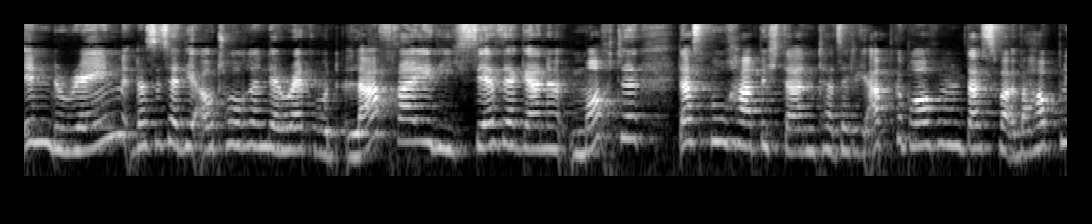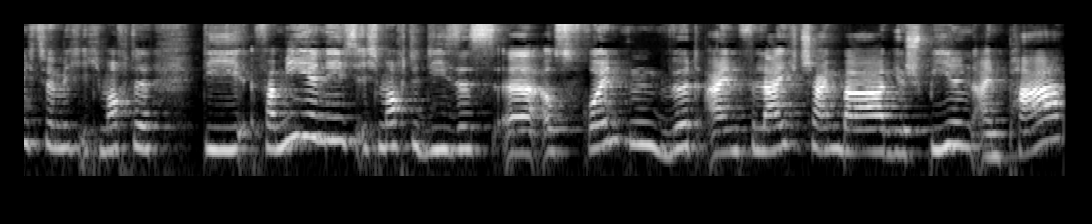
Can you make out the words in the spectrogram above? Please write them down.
in the Rain. Das ist ja die Autorin der Redwood Love-Reihe, die ich sehr, sehr gerne mochte. Das Buch habe ich dann tatsächlich abgebrochen. Das war überhaupt nichts für mich. Ich mochte die Familie nicht. Ich mochte dieses äh, aus Freunden wird ein vielleicht scheinbar, wir spielen ein Paar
